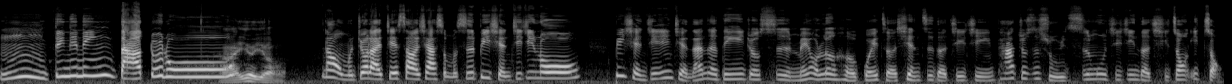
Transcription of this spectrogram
嗯，叮叮叮，答对喽！哎呦呦，那我们就来介绍一下什么是避险基金喽。避险基金简单的定义就是没有任何规则限制的基金，它就是属于私募基金的其中一种。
